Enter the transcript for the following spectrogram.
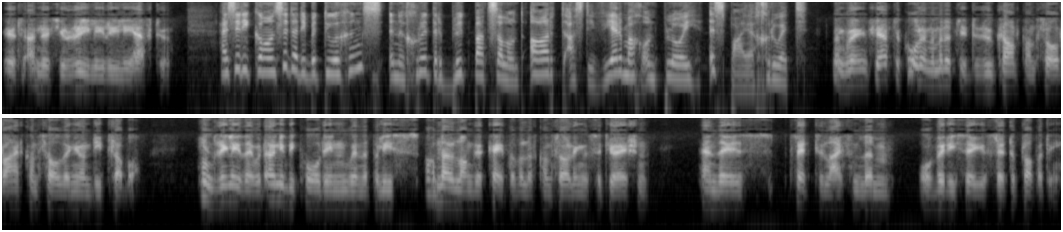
unless you really, really have to. Hy sê die kanse dat die betogings in 'n groter bloedbad sal ontaard as die weermag ontplooi is baie groot. If you have to call in the military to do crowd control, riot control, then you're in deep trouble. And really, they would only be called in when the police are no longer capable of controlling the situation and there's threat to life and limb or very serious threat to property.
